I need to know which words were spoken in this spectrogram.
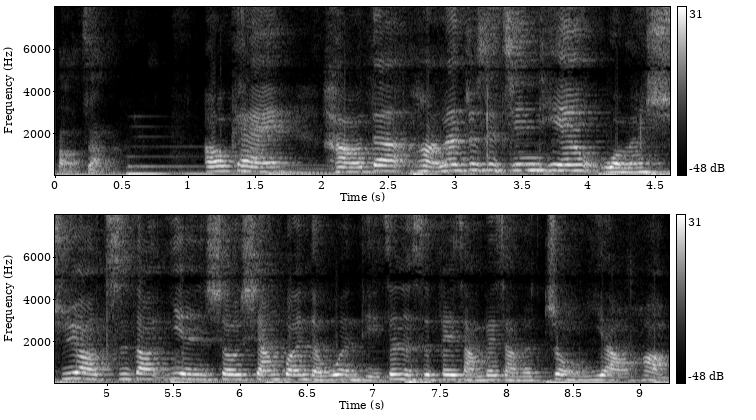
保障。OK，好的，好，那就是今天我们需要知道验收相关的问题，真的是非常非常的重要哈。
